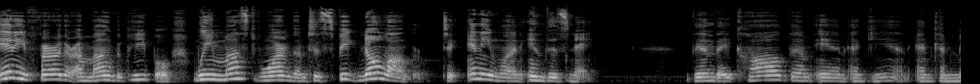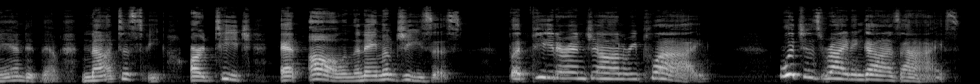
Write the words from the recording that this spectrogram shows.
any further among the people, we must warn them to speak no longer to anyone in this name. Then they called them in again and commanded them not to speak or teach at all in the name of Jesus. But Peter and John replied, Which is right in God's eyes,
